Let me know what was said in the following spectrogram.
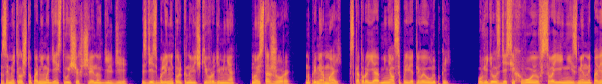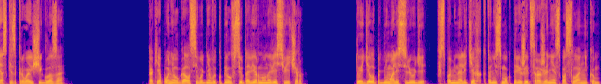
Заметил, что помимо действующих членов гильдии, здесь были не только новички вроде меня, но и стажеры, например, Май, с которой я обменялся приветливой улыбкой. Увидел здесь и хвою в своей неизменной повязке, закрывающей глаза. Как я понял, Гал сегодня выкупил всю таверну на весь вечер. То и дело поднимались люди, вспоминали тех, кто не смог пережить сражение с посланником.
